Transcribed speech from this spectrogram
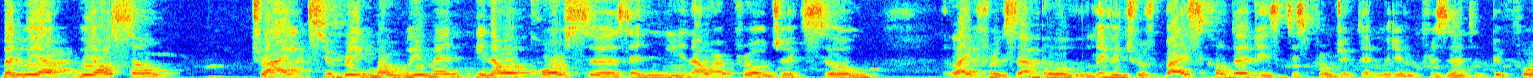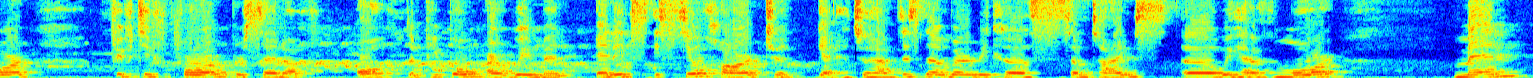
but we are we also try to bring more women in our courses and in our projects. So, like for example, Living Through Bicycle, that is this project that we didn't presented before. Fifty-four percent of all the people are women, and it's, it's still hard to get to have this number because sometimes uh, we have more men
